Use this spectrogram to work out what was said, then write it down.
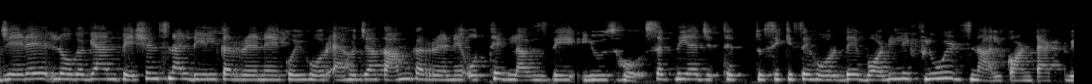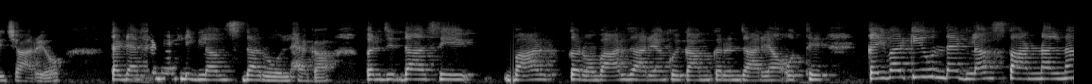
ਜਿਹੜੇ ਲੋਕ ਅਗੇਨ ਪੇਸ਼ੈਂਟਸ ਨਾਲ ਡੀਲ ਕਰ ਰਹੇ ਨੇ ਕੋਈ ਹੋਰ ਇਹੋ ਜਿਹਾ ਕੰਮ ਕਰ ਰਹੇ ਨੇ ਉੱਥੇ ਗਲਵਸ ਦੀ ਯੂਜ਼ ਹੋ ਸਕਦੀ ਹੈ ਜਿੱਥੇ ਤੁਸੀਂ ਕਿਸੇ ਹੋਰ ਦੇ ਬੋਡੀਲੀ ਫਲੂਇਡਸ ਨਾਲ ਕੰਟੈਕਟ ਵਿੱਚ ਆ ਰਹੇ ਹੋ। ਤਾਂ ਡੈਫੀਨਿਟਲੀ ਗਲਵਸ ਦਾ ਰੋਲ ਹੈਗਾ। ਪਰ ਜਿੱਦਾਂ ਅਸੀਂ ਬਾਹਰ ਘਰੋਂ ਬਾਹਰ ਜਾ ਰਹੇ ਹਾਂ ਕੋਈ ਕੰਮ ਕਰਨ ਜਾ ਰਹੇ ਹਾਂ ਉੱਥੇ ਕਈ ਵਾਰ ਕੀ ਹੁੰਦਾ ਹੈ ਗਲਵਸ ਪਾਣ ਨਾਲ ਨਾ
